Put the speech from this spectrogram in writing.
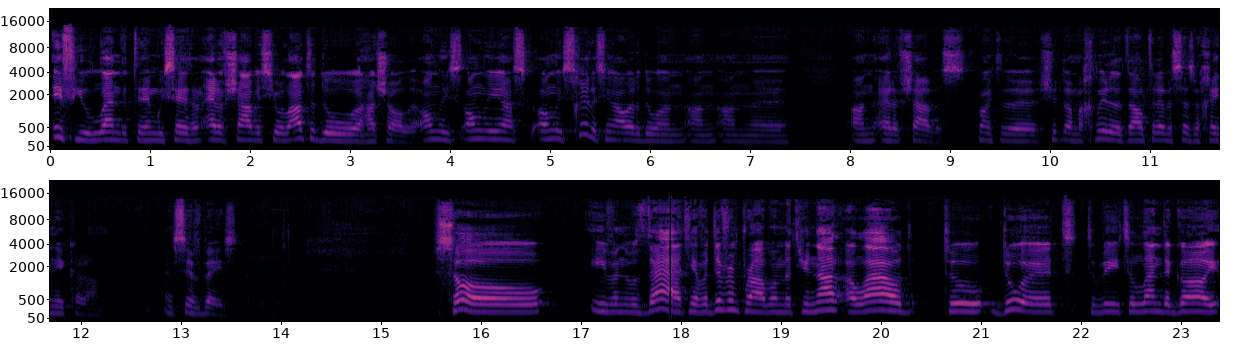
if you lend it to him, we say that on Erev Shabbos you're allowed to do hashala. Only, only, uh, only schiris you're not allowed to do on on on, uh, on Erev Shabbos, according to the Shita Machmir that the Alter Rebbe says v'chein ikaran and Sif Beis. So even with that, you have a different problem that you're not allowed to do it to be to lend a guy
